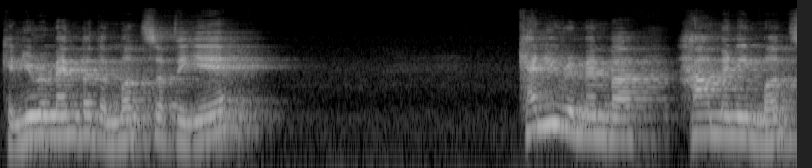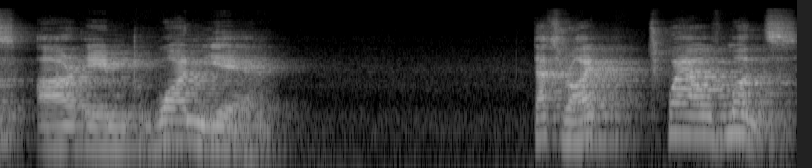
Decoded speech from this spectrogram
Can you remember the months of the year? Can you remember how many months are in one year? That's right, 12 months.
